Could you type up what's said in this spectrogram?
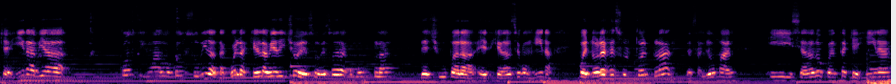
que Hina había continuado con su vida, ¿te acuerdas que él había dicho eso? Eso era como un plan de Chu para eh, quedarse con Hina. Pues no le resultó el plan, le salió mal y se ha dado cuenta que Hina,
